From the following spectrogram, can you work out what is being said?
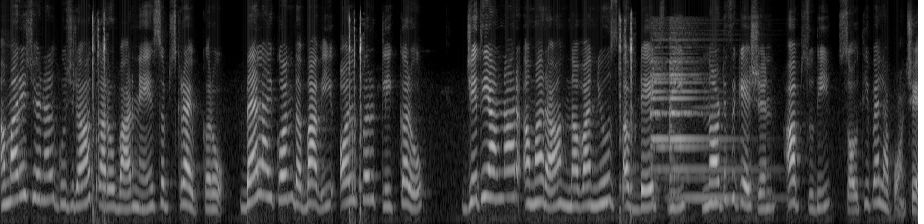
અમારી ચેનલ ગુજરાત કારોબારને સબસ્ક્રાઇબ કરો. બેલ આઇકોન દબાવી ઓલ પર ક્લિક કરો. જેથી આવનાર અમારા નવા ન્યૂઝ અપડેટ્સની નોટિફિકેશન આપ સુધી સૌથી પહેલાં પહોંચે.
